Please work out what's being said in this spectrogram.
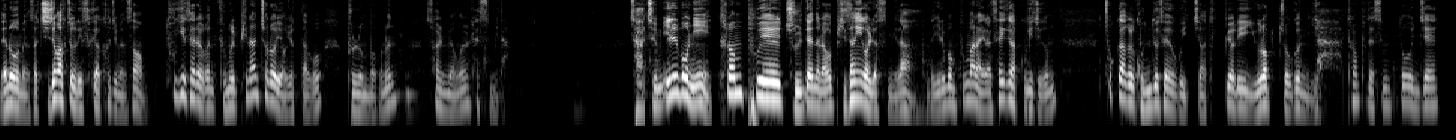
내놓으면서 지정학적 리스크가 커지면서 투기 세력은 금을 피난처로 여겼다고 블룸버그는 설명을 했습니다. 자, 지금 일본이 트럼프의 줄대느라고 비상이 걸렸습니다. 근데 일본뿐만 아니라 세계 각국이 지금 촉각을 곤두세우고 있죠. 특별히 유럽 쪽은 야 트럼프 됐으면 또 이제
